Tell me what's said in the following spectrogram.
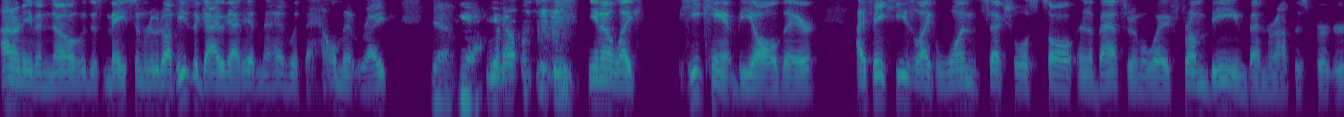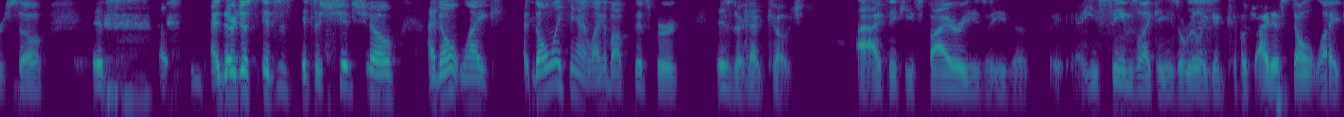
I don't even know who this Mason Rudolph. He's the guy who got hit in the head with the helmet, right? Yeah, yeah. You know, you know, like he can't be all there. I think he's like one sexual assault in a bathroom away from being Ben Roethlisberger. So it's uh, they're just it's just it's a shit show. I don't like the only thing I like about Pittsburgh is their head coach. I, I think he's fiery. He's a, he's a he seems like he's a really good coach. I just don't like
